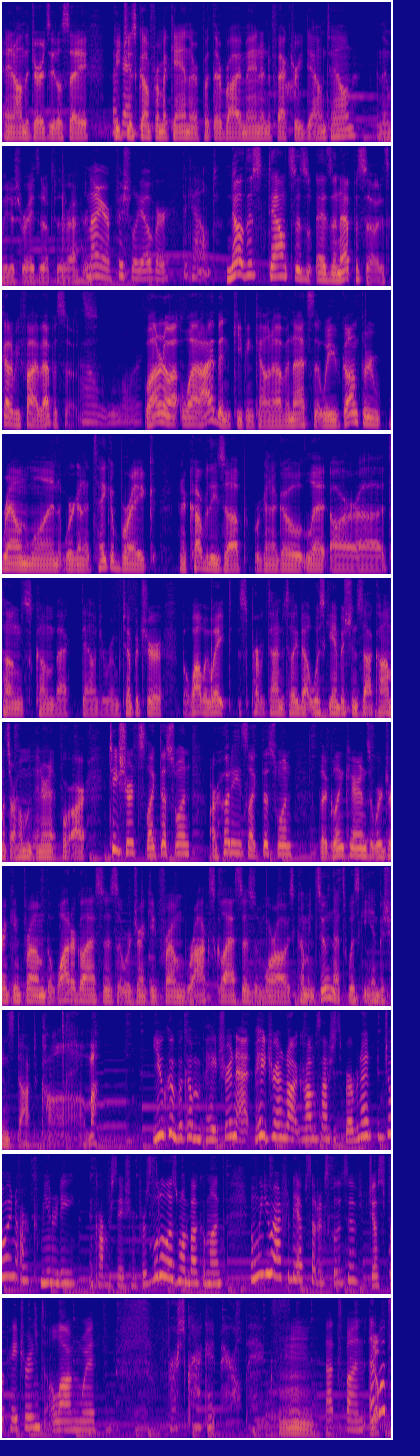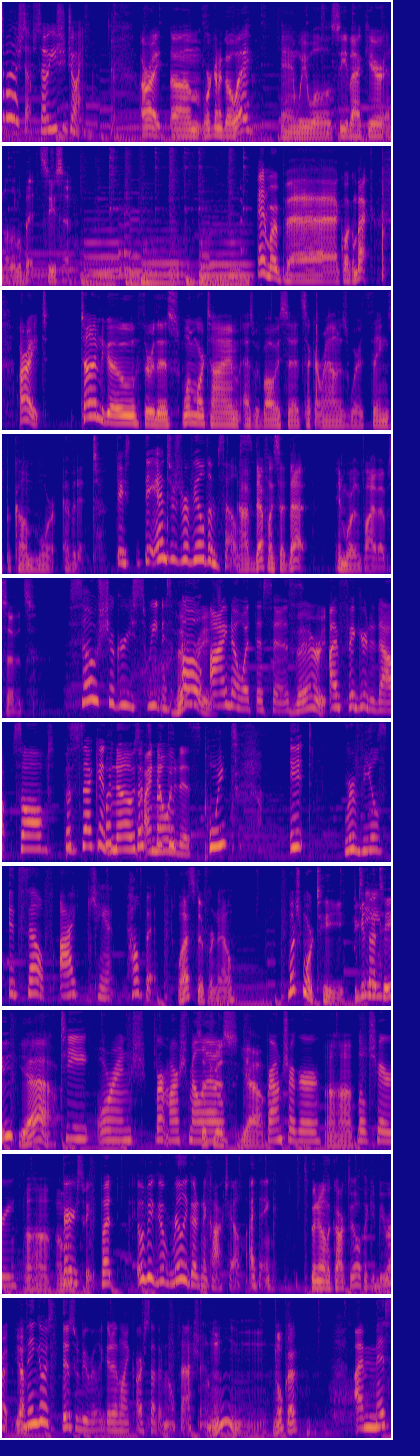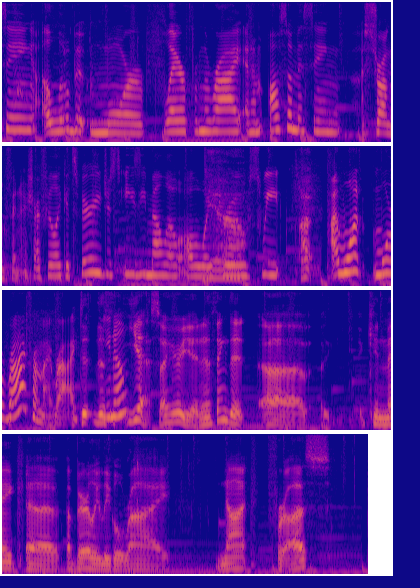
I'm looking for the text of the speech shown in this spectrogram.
And on the jersey it'll say, peaches Okay. come from a can. They're put there by a man in a factory downtown. And then we just raise it up to the rafters. Now you're officially over the count. No, this counts as, as an episode. It's got to be five episodes. Oh lord. Well, I don't know what I've been keeping count of, and that's that we've gone through round one. We're going to take a break and cover these up. We're going to go let our uh, tongues come back down to room temperature. But while we wait, it's the perfect time to tell you about whiskeyambitions.com. It's our home on the internet for our t shirts like this one, our hoodies like this one, the Glencairns that we're drinking from, the water glasses that we're drinking from, rocks glasses, and more always coming soon. That's whiskeyambitions.com. You can become a patron at patreon.com slash it's bourbon and join our community and conversation for as little as one buck a month. And we do after the episode exclusive just for patrons, along with first crack at barrel picks. That's fun. And Yep. lots of other stuff. So you should join. All right, um, we're going to go away, and we will see you back here in a little bit. See you soon. And we're back. Welcome back. All right, time to go through this one more time. As we've always said, second round is where things become more evident. The, the answers reveal themselves. Now, I've definitely said that in more than five episodes. So sugary sweetness. Oh, Very. Oh, I know what this is. Very. I figured it out. Solved. The second nose I know what it is. Point. It reveals itself. I can't help it. Well, that's different now. Much more tea. You get that Tea. tea? Yeah. Tea, orange, burnt marshmallow, Citrus. Yeah. brown sugar, Uh huh. little cherry. Uh huh. Um, Very sweet, but it would be good, really good in a cocktail. I think. depending on the cocktail, I think you'd be right. Yeah. I think it was. This would be really good in like our southern old fashioned. Mm, okay. I'm missing a little bit more flair from the rye, and I'm also missing a strong finish. I feel like it's very just easy, mellow all the way Yeah. through, sweet. I- I want more rye from my rye. The, the you know? Yes, I hear you. And the thing that uh, can make a, a barely legal rye not for us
